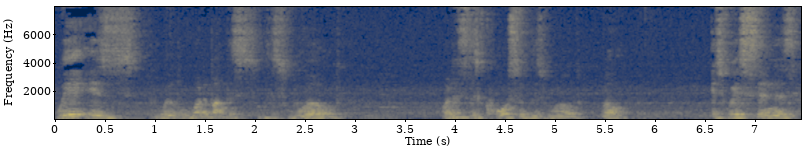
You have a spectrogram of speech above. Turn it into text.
Where is, what about this, this world? What is this course of this world? Well, it's where sin is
